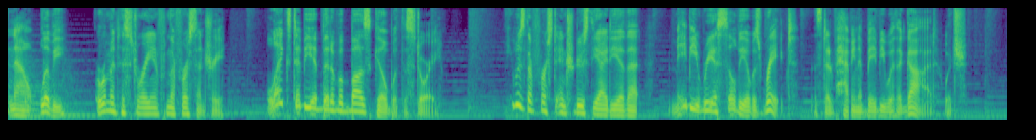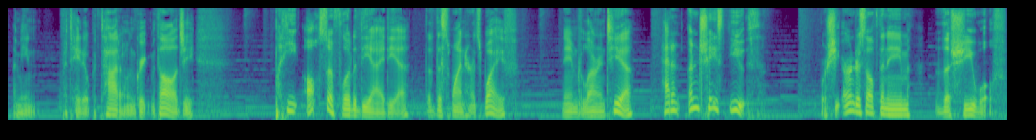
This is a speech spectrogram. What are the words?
Now, Livy, a Roman historian from the first century, likes to be a bit of a buzzkill with the story. He was the first to introduce the idea that maybe Rhea Silvia was raped instead of having a baby with a god, which, I mean, potato potato in Greek mythology. But he also floated the idea that the swineherd's wife, named Laurentia, had an unchaste youth, where she earned herself the name the She Wolf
